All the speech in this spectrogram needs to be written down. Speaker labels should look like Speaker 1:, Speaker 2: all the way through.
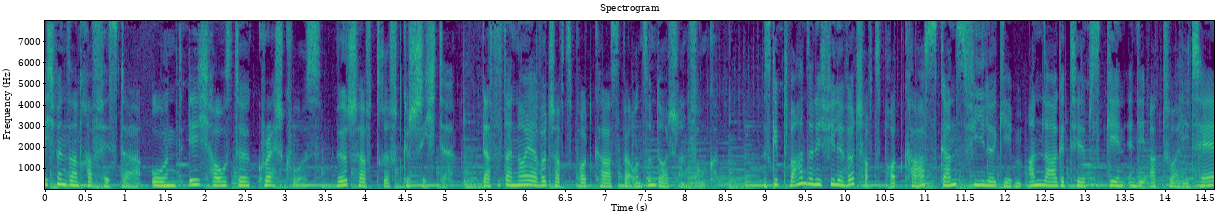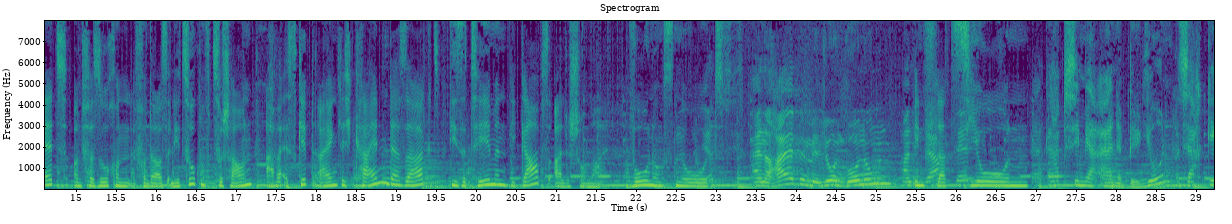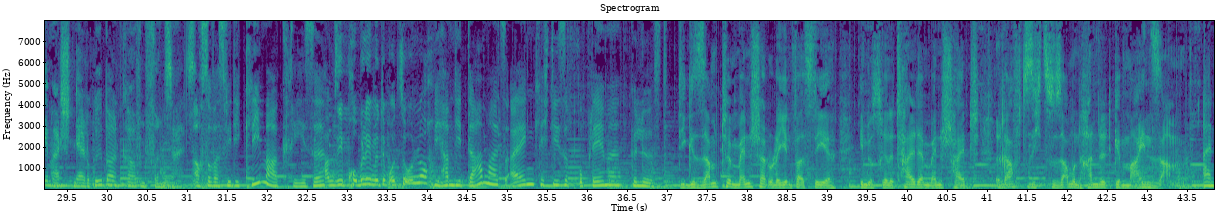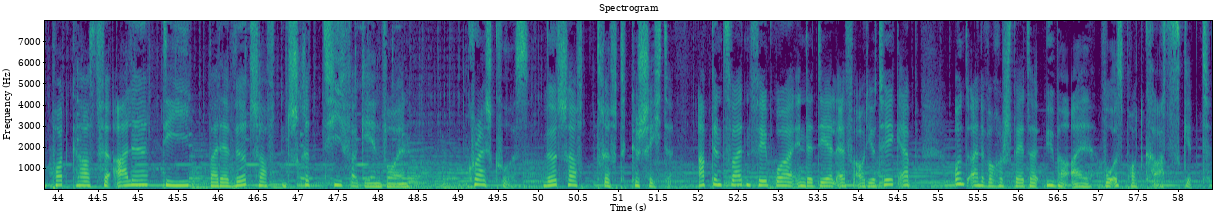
Speaker 1: Ich bin Sandra Pfister und ich hoste Crashkurs Wirtschaft trifft Geschichte. Das ist ein neuer Wirtschaftspodcast bei uns im Deutschlandfunk. Es gibt wahnsinnig viele Wirtschaftspodcasts. Ganz viele geben Anlagetipps, gehen in die Aktualität und versuchen von da aus in die Zukunft zu schauen. Aber es gibt eigentlich keinen, der sagt, diese Themen, die gab es alle schon mal. Wohnungsnot.
Speaker 2: Jetzt eine halbe Million Wohnungen. An
Speaker 1: Inflation.
Speaker 3: Da gab sie mir eine Billion und sagt, geh mal schnell rüber und kauf ein Pfund Salz.
Speaker 1: Auch sowas wie die Klimakrise.
Speaker 4: Haben Sie Probleme mit dem Ozonloch?
Speaker 1: Wie haben die damals eigentlich diese Probleme gelöst?
Speaker 5: Die gesamte Menschheit oder jedenfalls die industrielle Teil der Menschheit rafft sich zusammen und handelt gemeinsam.
Speaker 1: Ein Podcast für alle, die bei der Wirtschaft einen Schritt tiefer gehen wollen. Crashkurs. Wirtschaft trifft Geschichte. Ab dem 2. Februar in der DLF Audiothek App und eine Woche später überall, wo es Podcasts gibt.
